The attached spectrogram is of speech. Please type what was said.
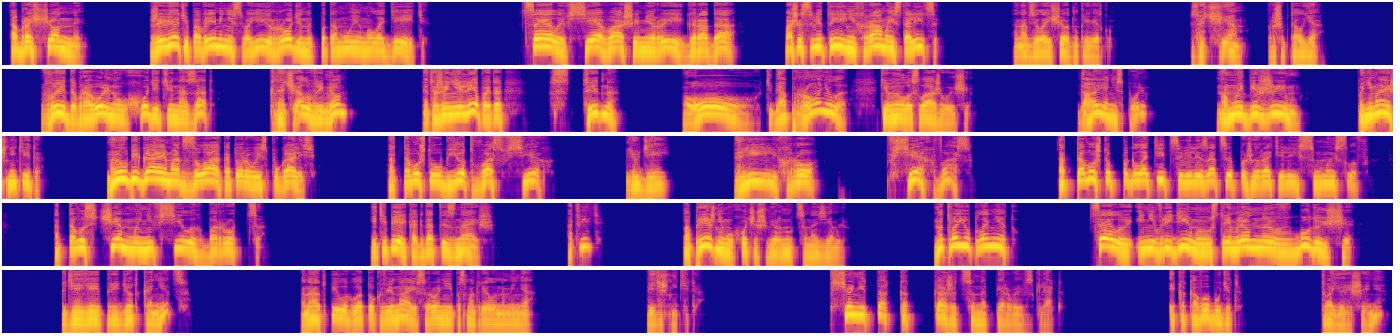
обращенные, живете по времени своей родины, потому и молодеете. Целы все ваши миры, города, ваши святыни, храмы и столицы. Она взяла еще одну креветку. «Зачем?» — прошептал я. «Вы добровольно уходите назад, к началу времен? Это же нелепо, это стыдно!» «О, тебя проняло!» — кивнула слаживающе. «Да, я не спорю. Но мы бежим, Понимаешь, Никита? Мы убегаем от зла, которого испугались. От того, что убьет вас всех. Людей. Рили, Хро. Всех вас. От того, что поглотит цивилизация пожирателей смыслов. От того, с чем мы не в силах бороться. И теперь, когда ты знаешь, ответь. По-прежнему хочешь вернуться на Землю? На твою планету. Целую и невредимую, устремленную в будущее, где ей придет конец? Она отпила глоток вина и с иронией посмотрела на меня. Видишь, Никита, все не так, как кажется на первый взгляд. И каково будет твое решение?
